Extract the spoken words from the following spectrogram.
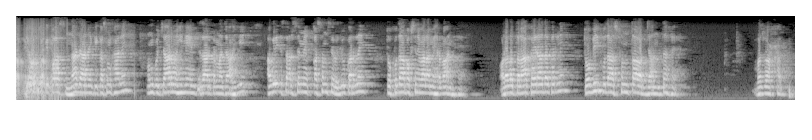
اپنی عورتوں کے پاس نہ جانے کی قسم کھا لیں، ان کو چار مہینے انتظار کرنا چاہیے۔ اگر اس عرصے میں قسم سے رجوع کر لیں، تو خدا بخشنے والا مہربان ہے۔ اور اگر طلاق کا ارادہ کر لیں، تو بھی خدا سنتا اور جانتا ہے۔ وضاحت۔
